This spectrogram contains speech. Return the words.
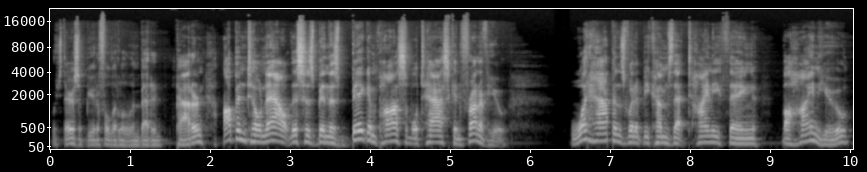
which there's a beautiful little embedded pattern, up until now, this has been this big impossible task in front of you. What happens when it becomes that tiny thing behind you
